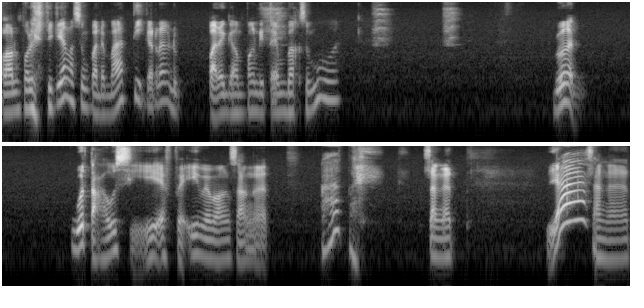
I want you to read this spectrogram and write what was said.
lawan politiknya langsung pada mati karena udah pada gampang ditembak semua. Gue gue tahu sih FPI memang sangat apa ya, sangat ya sangat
